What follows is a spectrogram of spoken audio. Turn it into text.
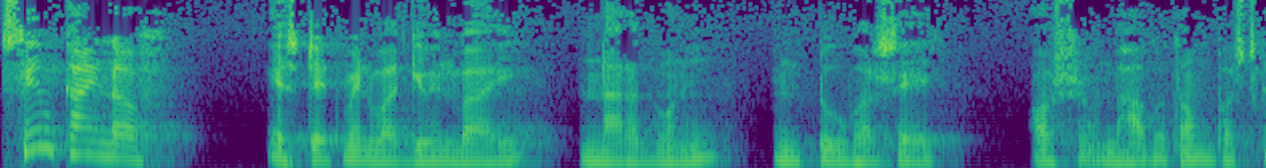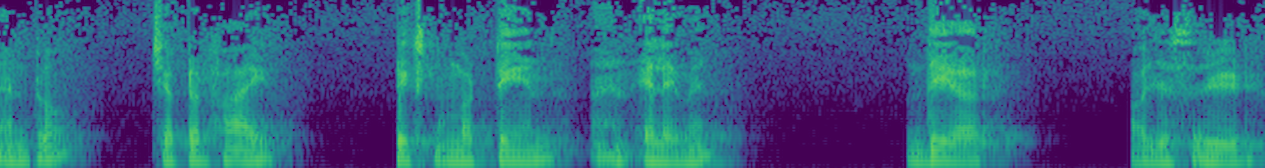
Same kind of a statement was given by Narad Muni in two verses of Bhagavatam, first canto, chapter 5. text number 10 and 11. There, I'll just read.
